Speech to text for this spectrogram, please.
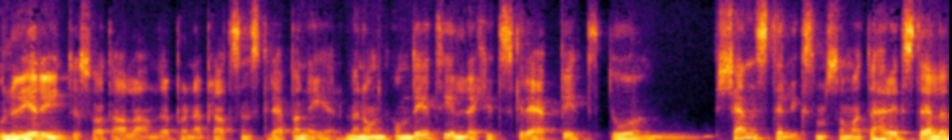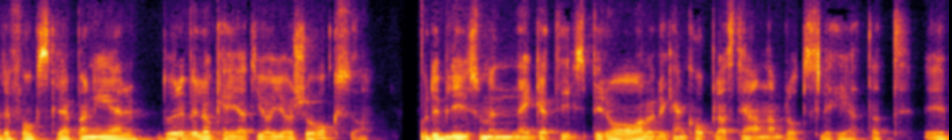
Och nu är det ju inte så att alla andra på den här platsen skräpar ner, men om, om det är tillräckligt skräpigt, då känns det liksom som att det här är ett ställe där folk skräpar ner. Då är det väl okej okay att jag gör så också. Och det blir som en negativ spiral och det kan kopplas till annan brottslighet. Att eh,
